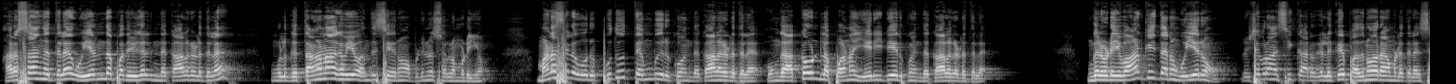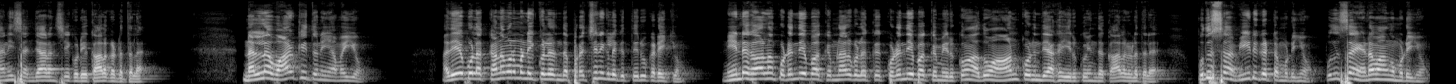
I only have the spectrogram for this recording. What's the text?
அரசாங்கத்தில் உயர்ந்த பதவிகள் இந்த காலகட்டத்தில் உங்களுக்கு தானாகவே வந்து சேரும் அப்படின்னு சொல்ல முடியும். மனசில் ஒரு புது தெம்பு இருக்கும் இந்த காலகட்டத்தில். உங்கள் அக்கௌண்ட்டில் பணம் ஏறிட்டே இருக்கும் இந்த காலகட்டத்தில். உங்களுடைய வாழ்க்கை தரம் உயரும். ரிஷபராசிக்காரர்களுக்கு பதினோராம் இடத்துல சனி சஞ்சாரம் செய்யக்கூடிய காலகட்டத்தில். நல்ல வாழ்க்கை துணை அமையும். அதே போல் கணவன் மனைக்குள்ளே இருந்த பிரச்சனைகளுக்கு தீர்வு கிடைக்கும். நீண்ட காலம் குழந்தை பாக்கம்னார்களுக்கு குழந்தை பாக்கம் இருக்கும் அதுவும் ஆண் குழந்தையாக இருக்கும் இந்த காலகட்டத்தில். புதுசாக வீடு கட்ட முடியும் புதுசாக இடம் வாங்க முடியும்.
